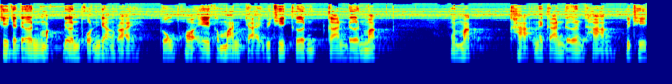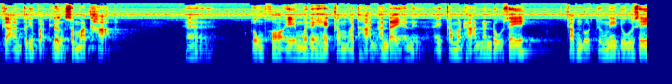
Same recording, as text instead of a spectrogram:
ที่จะเดินมักเดินผลอย่างไร หลวงพ่อเองก็มั่นใจวิธีเกินการเดินมักมักค คะในการเดินทางวิธีการปฏิบัติเรื่องสมถะหลวงพ่อเองไม่ได้ให้กรรมฐานอันใดอันหนึ่ง ให้กรรมฐานนั้นดูซิกำหนดอย่างนี้ดูซิ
